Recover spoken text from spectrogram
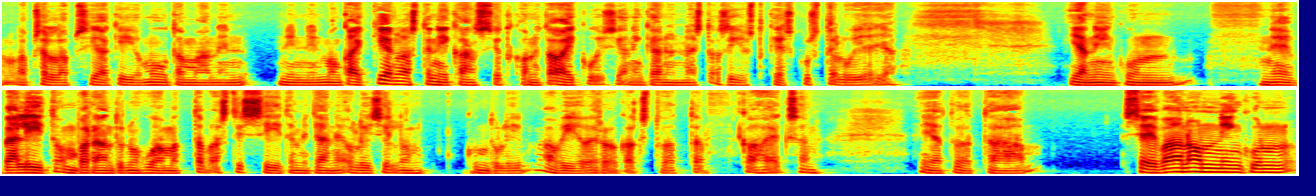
lapsenlapsiakin jo muutama, niin, niin, niin mä oon kaikkien lasteni kanssa, jotka on nyt aikuisia, niin käynyt näistä asioista keskusteluja ja, ja niin kun ne välit on parantunut huomattavasti siitä, mitä ne oli silloin, kun tuli avioero 2008. Ja tuota, se vaan on niin kuin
